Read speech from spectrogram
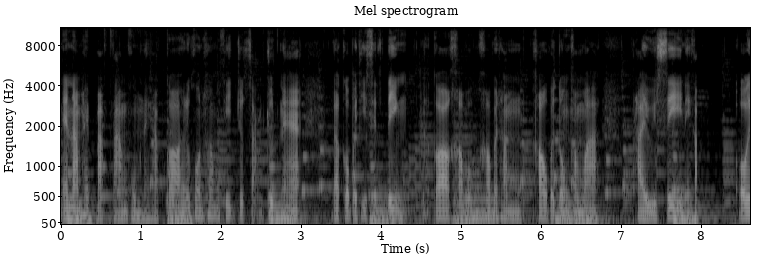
แนะนำให้ปรับตามผมนะครับก็ให้ทุกคนเข้ามาที่จุด 3 จุดนะฮะแล้วก็ไปที่ setting แล้วก็เข้าเข้าไปทำเข้าไปตรงคำว่า privacy นะครับ โอเค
